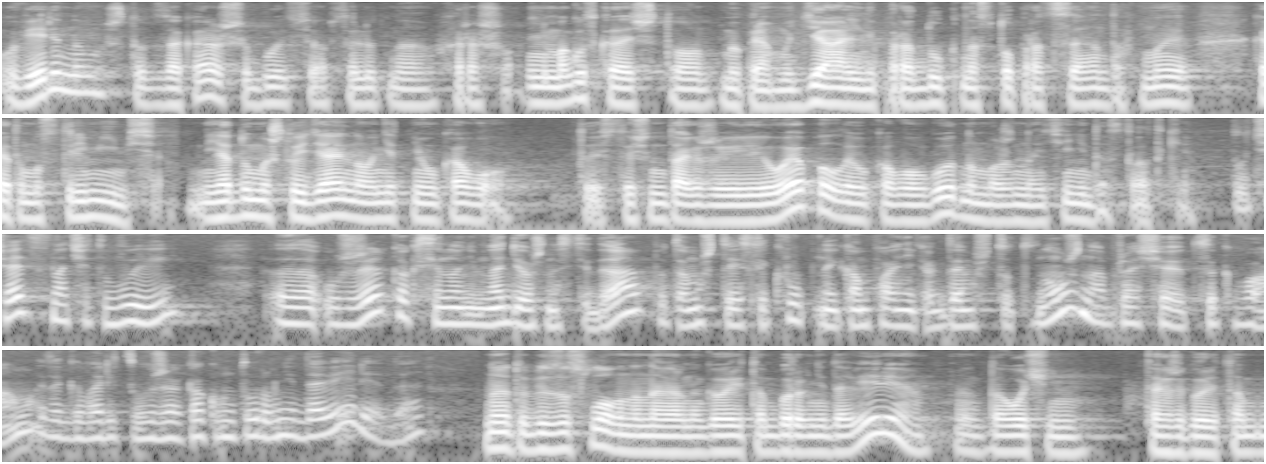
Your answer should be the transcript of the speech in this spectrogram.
уверенным, что ты закажешь и будет все абсолютно хорошо. Я не могу сказать, что мы прям идеальный продукт на 100%, мы к этому стремимся. Я думаю, что идеального нет ни у кого. То есть точно так же и у Apple, и у кого угодно можно найти недостатки. Получается, значит, вы э, уже как синоним надежности, да? Потому что если крупные компании, когда им что-то нужно, обращаются к вам, это говорит уже о каком-то уровне доверия, да? Но это, безусловно, наверное, говорит об уровне доверия. Это очень также говорит о,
